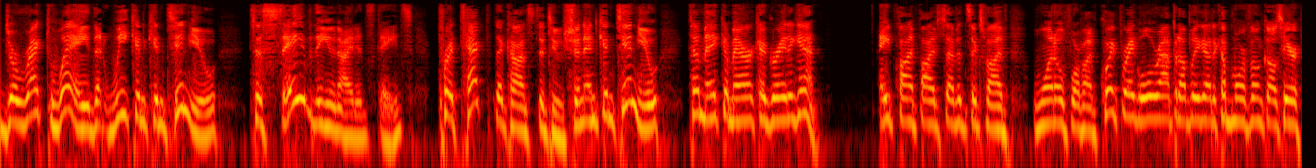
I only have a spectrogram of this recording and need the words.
direct way that we can continue to save the United States, protect the Constitution, and continue to make America great again. 855-765-1045. Quick break. We'll wrap it up. We got a couple more phone calls here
